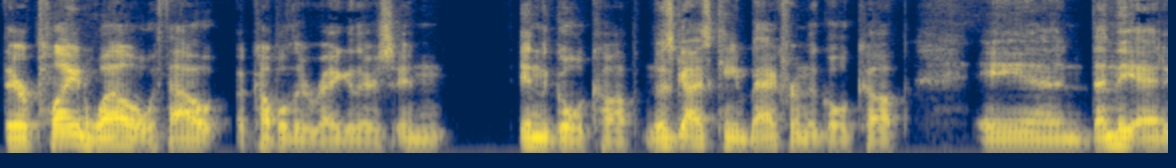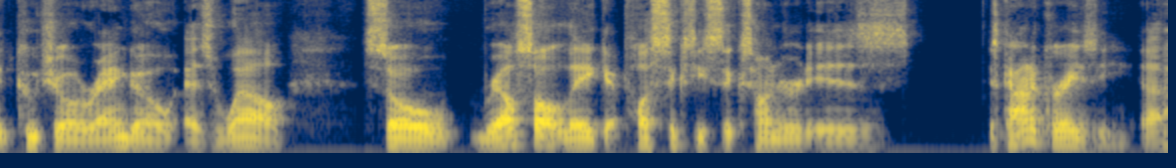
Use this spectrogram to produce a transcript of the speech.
They were playing well without a couple of their regulars in in the Gold Cup. Those guys came back from the Gold Cup, and then they added Cucho Arango as well. So Real Salt Lake at plus sixty six hundred is is kind of crazy uh,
